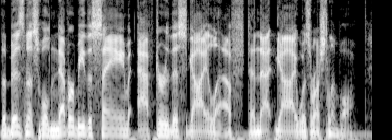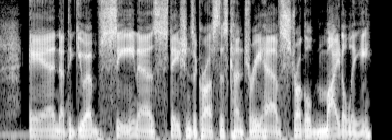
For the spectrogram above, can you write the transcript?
the business will never be the same after this guy left, and that guy was Rush Limbaugh. And I think you have seen as stations across this country have struggled mightily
